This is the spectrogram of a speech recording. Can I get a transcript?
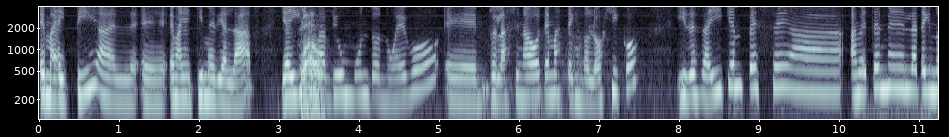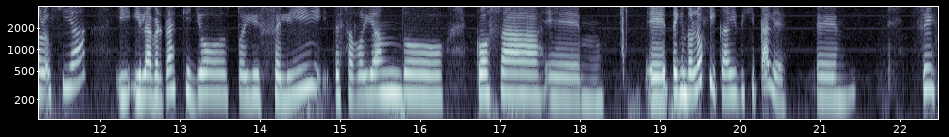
MIT, al eh, MIT eh, Media Lab, y ahí se me abrió un mundo nuevo em, relacionado a temas tecnológicos. Y desde ahí que empecé a, a meterme en la tecnología, y, y, la verdad es que yo estoy feliz desarrollando cosas em, eh, tecnológicas y digitales. Sí,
